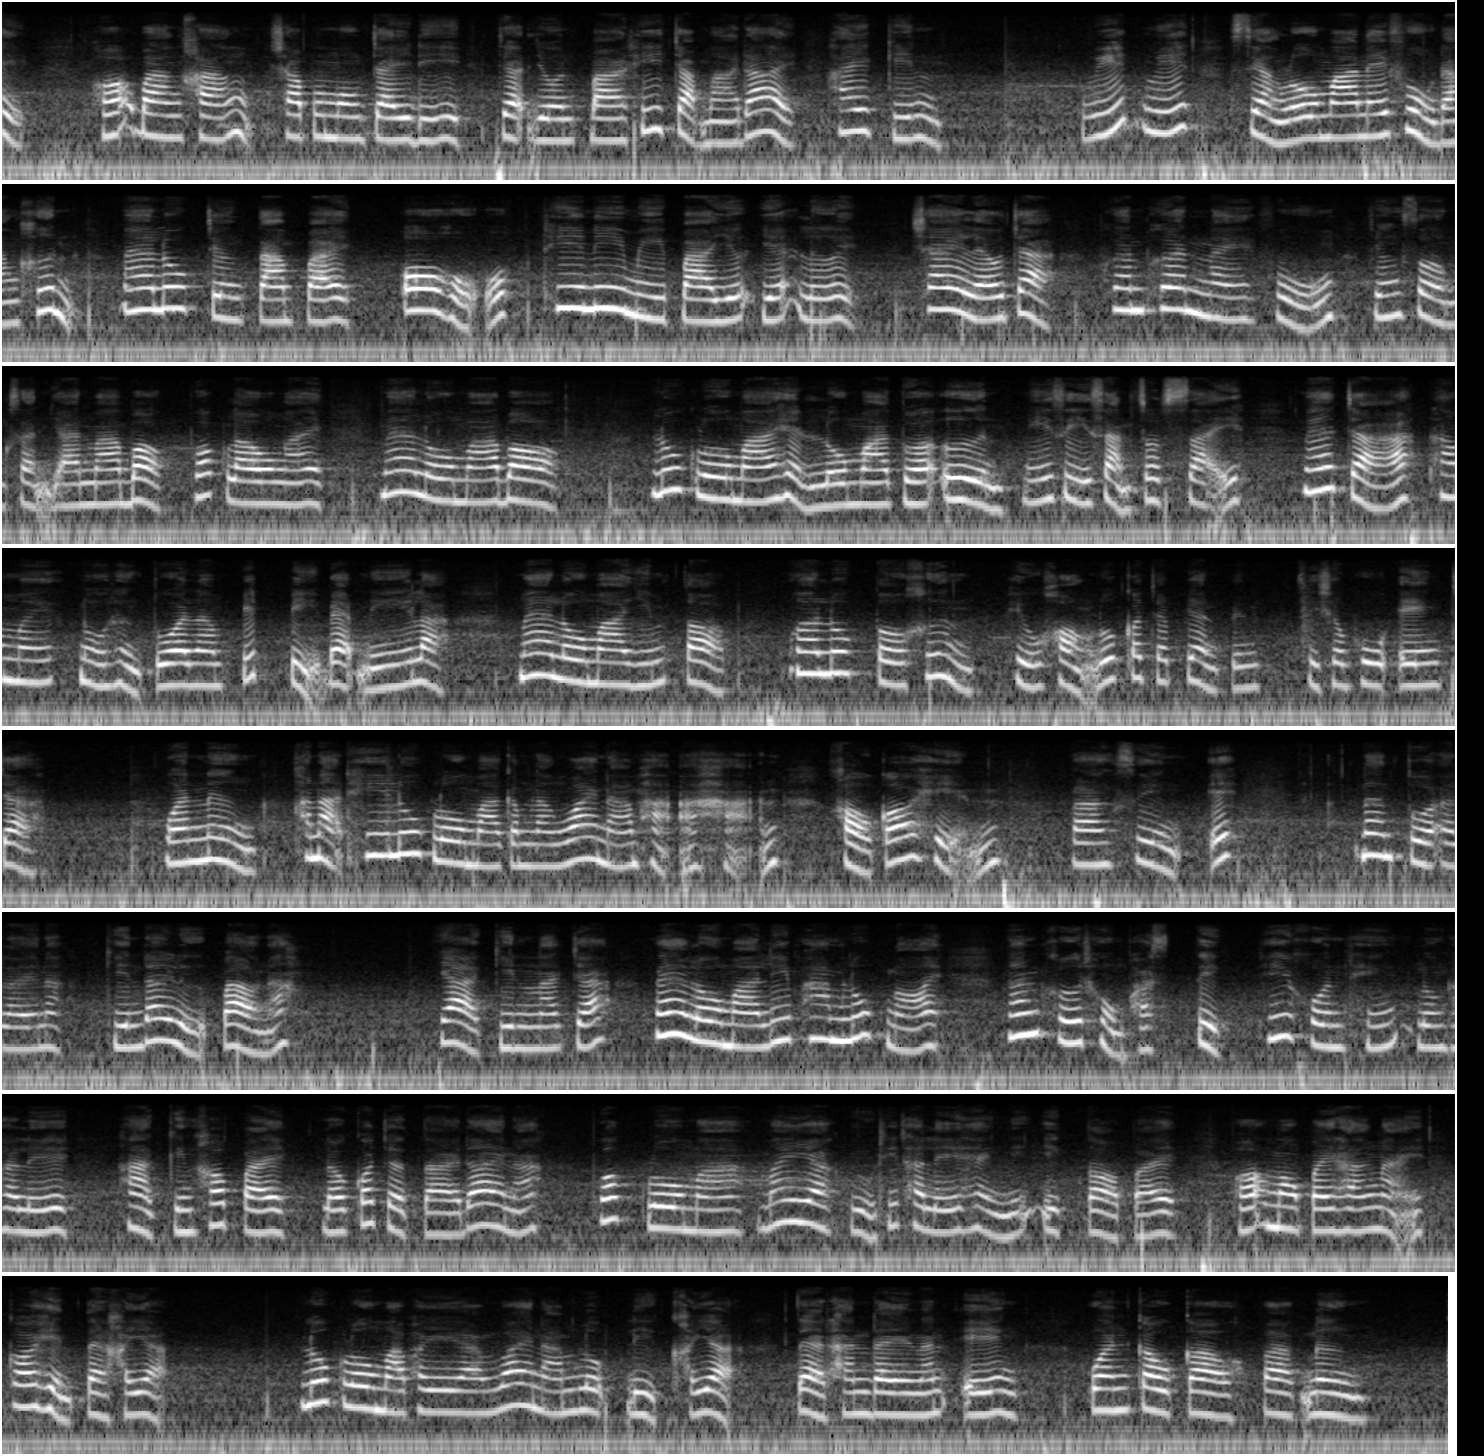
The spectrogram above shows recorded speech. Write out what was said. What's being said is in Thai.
เพราะบางครั้งชาวประมงใจดี จะโยนปลาที่จับมาได้ ให้กิน วิทวิทเสียงโลมาในฝูงดังขึ้น แม่ลูกจึงตามไป โอ้โห ที่นี่มีปลาเยอะแยะเลย ใช่แล้วจ้ะ เพื่อนๆในฝูงจึงส่งสัญญาณมาบอกพวกเราไง แม่โลมาบอก ลูกโลมาเห็นโลมาตัวอื่น มีสีสันสดใส แม่จ๋าทำไมหนูถึงตัวดำปิดปีแบบนี้ล่ะ แม่โลมายิ้มตอบ เมื่อลูกโตขึ้น ผิวของลูกก็จะเปลี่ยนเป็นสีชมพูเองจ้ะ วันหนึ่ง ขณะที่ลูกโลมากำลังว่ายน้ำหาอาหาร เขาก็เห็นบางสิ่ง เอ๊ะ นั่นตัวอะไรนะ กินได้หรือเปล่านะ อย่ากินนะจ๊ะ แม่โลมารีบห้ามลูกน้อย นั่นคือถุงพลาสติกที่คนทิ้งลงทะเล หากกินเข้าไปเราก็จะตายได้นะ พวกโลมาไม่อยากอยู่ที่ทะเลแห่งนี้อีกต่อไป เพราะมองไปทางไหนก็เห็นแต่ขยะ ลูกโลมาพยายามว่ายน้ำหลบหลีกขยะ แต่ทันใดนั้นเองอวนเก่าๆ ปากหนึ่ง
